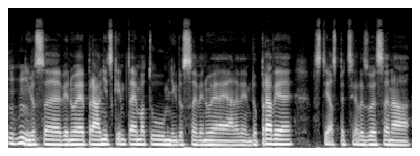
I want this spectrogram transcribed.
mm-hmm. někdo se věnuje právnickým tématům, někdo se věnuje, já nevím, dopravě, prostě a specializuje se na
